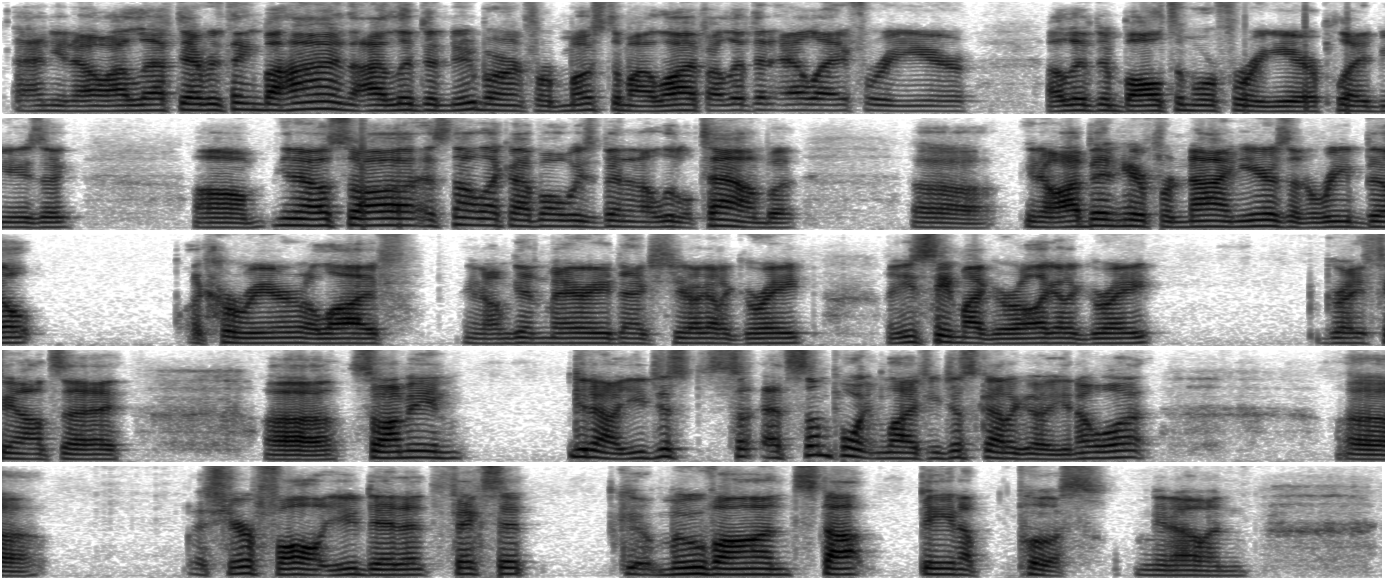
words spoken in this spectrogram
and you know I left everything behind. I lived in New Bern for most of my life. I lived in L.A. for a year. I lived in Baltimore for a year. Played music. Um, you know, so I, it's not like I've always been in a little town, but uh, you know, I've been here for nine years and rebuilt a career, a life. You know, I'm getting married next year. I got a great, and you see my girl. I got a great, great fiance. Uh, so I mean, you know, you just at some point in life, you just got to go. You know what? Uh, it's your fault. You did it. Fix it. Move on. Stop being a puss. You know, and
